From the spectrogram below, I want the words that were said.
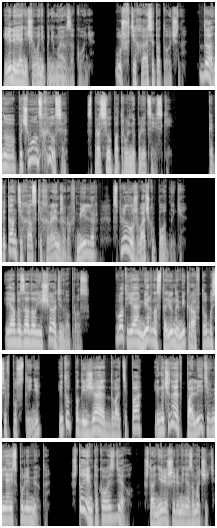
Или я ничего не понимаю в законе. Уж в Техасе-то точно. «Да, но почему он скрылся?» — спросил патрульный полицейский. Капитан техасских рейнджеров Миллер сплюнул жвачку под ноги. Я бы задал еще один вопрос. Вот я мирно стою на микроавтобусе в пустыне, и тут подъезжают два типа и начинают палить в меня из пулемета. Что я им такого сделал, что они решили меня замочить?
